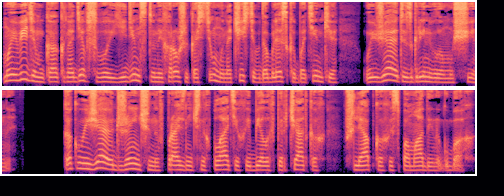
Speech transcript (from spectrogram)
Мы видим, как, надев свой единственный хороший костюм и начистив до блеска ботинки, уезжают из Гринвилла мужчины. Как уезжают женщины в праздничных платьях и белых перчатках, в шляпках и с помадой на губах.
